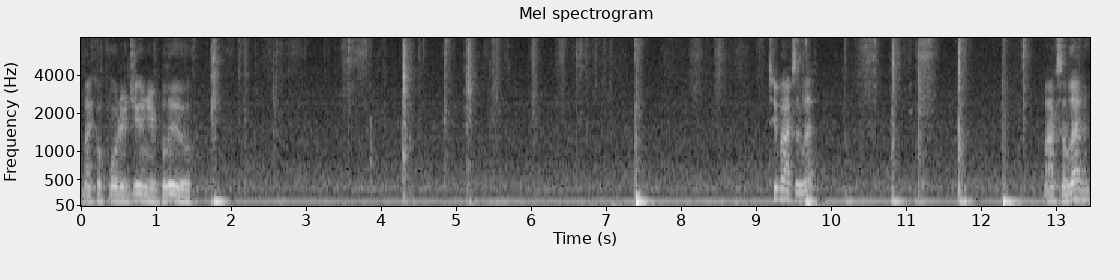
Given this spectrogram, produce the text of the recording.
Michael Porter Jr. blue. Two boxes left. Box 11.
